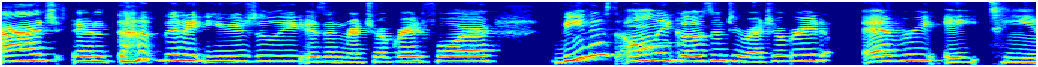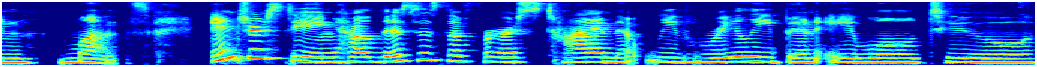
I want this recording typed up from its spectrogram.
age and than it usually is in retrograde for. Venus only goes into retrograde every 18 months interesting how this is the first time that we've really been able to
